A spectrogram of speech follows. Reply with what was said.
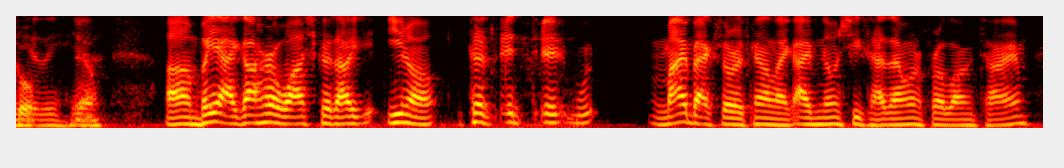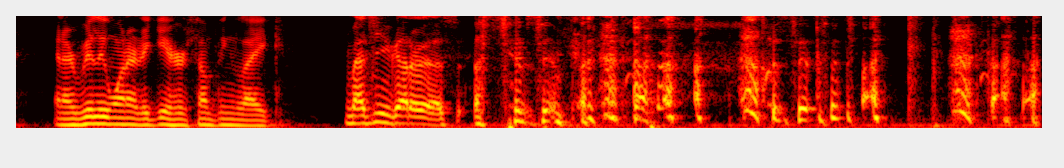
cool. immediately. Yeah. Um, but yeah, I got her a watch because I, you know, because it, it, my backstory is kind of like I've known she's had that one for a long time, and I really wanted to get her something like. Imagine you got her a, a Simpson, a Simpson chime.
